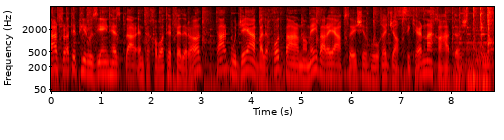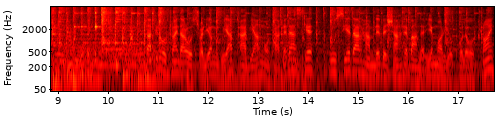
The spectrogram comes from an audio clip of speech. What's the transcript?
در صورت پیروزی این حزب در انتخابات فدرال در بودجه اول خود برنامه برای افزایش حقوق JobSeeker نخواهد داشت. سفیر اوکراین در استرالیا می‌گوید قویا معتقد است که روسیه در حمله به شهر بندری ماریوپول اوکراین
